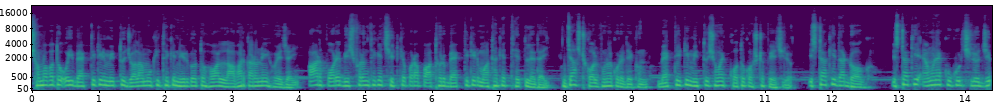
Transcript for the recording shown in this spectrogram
সম্ভবত ওই ব্যক্তিটির মৃত্যু জ্বালামুখী থেকে নির্গত হওয়ার লাভার কারণেই হয়ে যায়। আর পরে বিস্ফোরণ থেকে ছিটকে পড়া পাথর ব্যক্তিটির মাথাকে থেতলে দেয়। জাস্ট কল্পনা করে দেখুন, ব্যক্তিটি মৃত্যুর সময় কত কষ্ট পেয়েছিল। স্টাকি দ্য ডগ। স্টাকি এমন এক কুকুর ছিল যে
